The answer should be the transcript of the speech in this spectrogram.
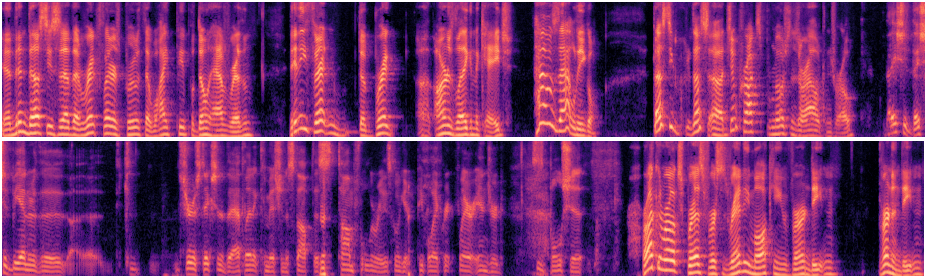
And then Dusty said that Ric Flair is proof that white people don't have rhythm. Then he threatened to break uh, Arn's leg in the cage. How is that legal? Dusty, Dust, uh, Jim Croc's promotions are out of control. they should they should be under the uh, jurisdiction of the athletic commission to stop this tomfoolery. It's going to get people like Ric Flair injured. This is bullshit. Rock and Roll Express versus Randy Mulkey and Vern Deaton. Vernon Deaton.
